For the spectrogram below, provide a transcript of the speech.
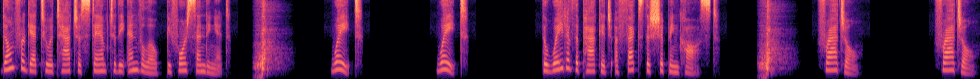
Don't forget to attach a stamp to the envelope before sending it. Weight. Weight. The weight of the package affects the shipping cost. Fragile. Fragile.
